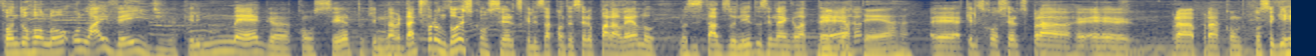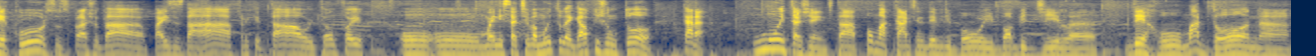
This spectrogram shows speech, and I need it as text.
Quando rolou o Live Aid, aquele mega concerto, que na verdade foram dois concertos que eles aconteceram paralelo nos Estados Unidos e na Na Inglaterra. Inglaterra. É, aqueles concertos para é, para conseguir recursos, para ajudar países da África e tal. Então foi um- um- uma iniciativa muito legal que juntou, cara, muita gente, tá? Paul McCartney, David Bowie, Bob Dylan, The Who, Madonna,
